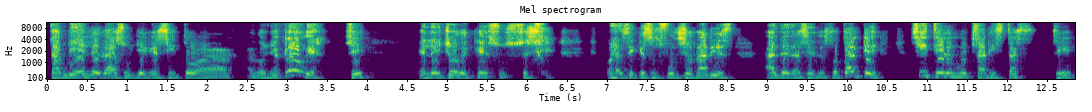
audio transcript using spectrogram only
también le da su lleguecito a, a doña Claudia, ¿sí? El hecho de que sus ahora sí que sus funcionarios anden haciendo. Total que sí tienen muchas aristas, ¿sí?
